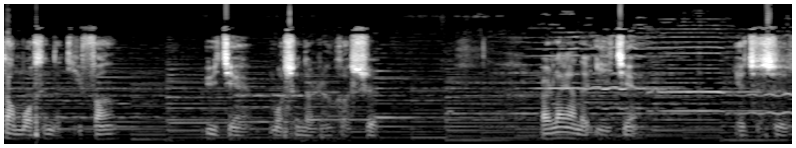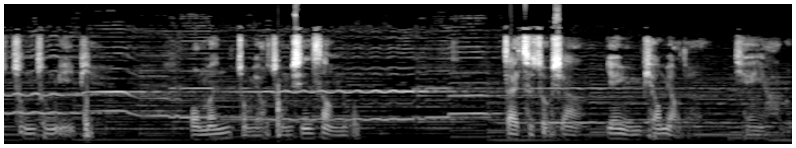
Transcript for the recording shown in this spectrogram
到陌生的地方，遇见陌生的人和事。而那样的意见，也只是匆匆一瞥。我们总要重新上路，再次走向烟云飘渺的天涯路。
